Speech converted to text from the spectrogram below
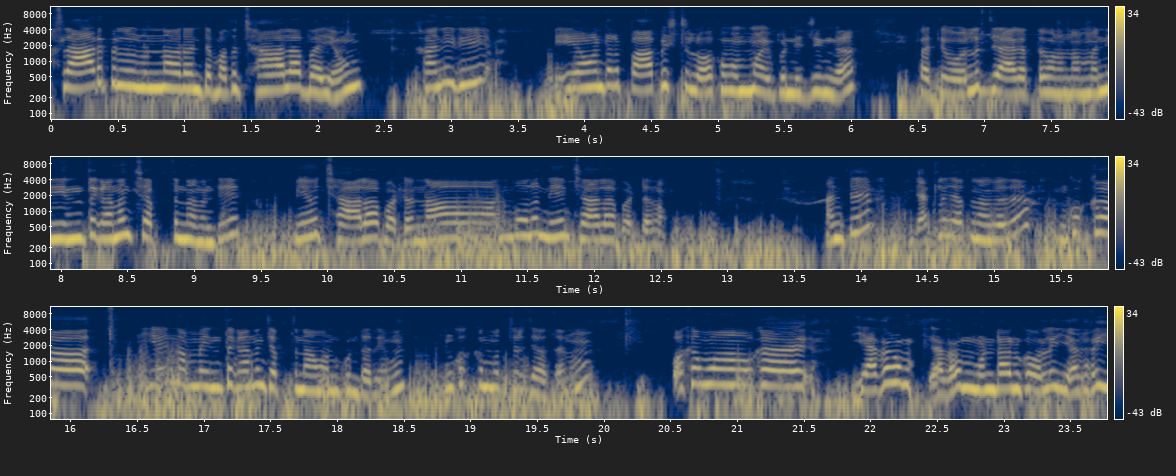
అసలు ఆడపిల్లలు ఉన్నారంటే మాత్రం చాలా భయం. కానీ ఇది ఏమంటారు పాపిష్ట లోకం అమ్మ ఇప్పుడు నిజంగా. ప్రతి వాళ్ళు జాగ్రత్తగా ఉన్నామ్మా నేను ఇంతగానో చెప్తున్నానంటే మేము చాలా పడ్డాం. నా అనుభవంలో నేను చాలా పడ్డాను. అంటే ఎట్లా చెప్తున్నాను కదా ఇంకొక ఏందమ్మా ఇంతగానో చెప్తున్నాం అనుకుంటారేమో. ఇంకొక ముచ్చట చెప్తాను ఒక ఒక ఎదవ ఎదవ ఉండనుకోవాలి అనుకోవాలి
